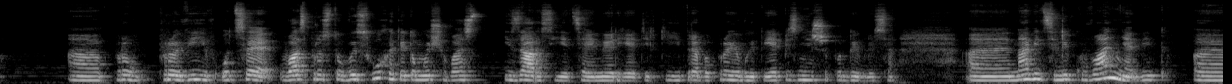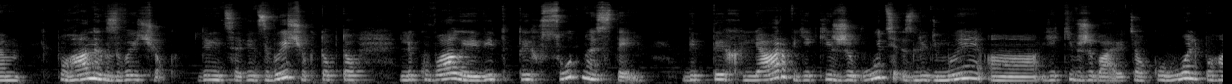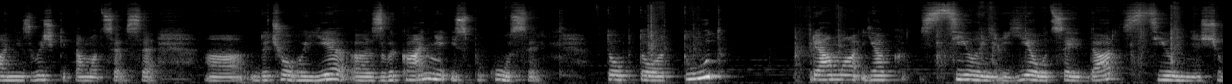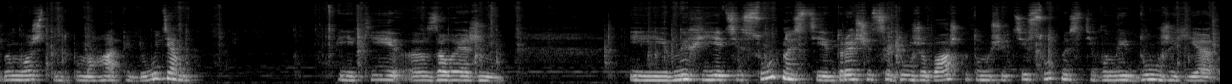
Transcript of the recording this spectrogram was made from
е, про- провів, оце, вас просто ви слухаєте, тому що у вас і зараз є ця енергія, тільки її треба проявити. Я пізніше подивлюся. Е, навіть лікування від е, поганих звичок. Дивіться, від звичок, тобто лікували від тих сутностей, від тих лярв, які живуть з людьми, які вживають алкоголь, погані звички, там оце все, до чого є звикання і спокуси. Тобто тут прямо як зцілення, є оцей дар зцілення, що ви можете допомагати людям, які е, залежні. І в них є ці сутності. До речі, це дуже важко, тому що ці сутності вони дуже є.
